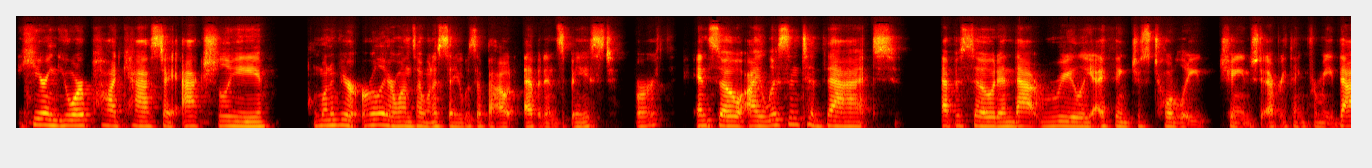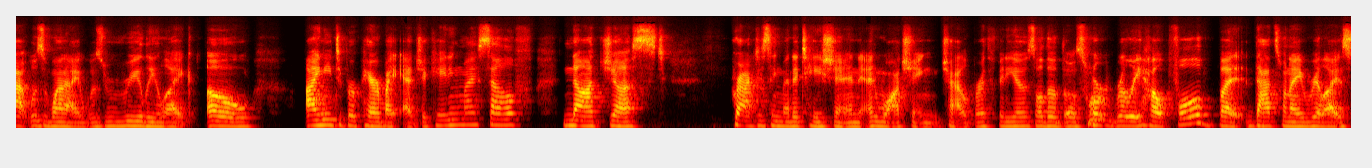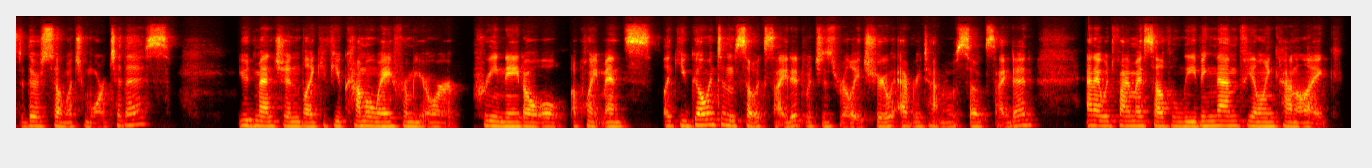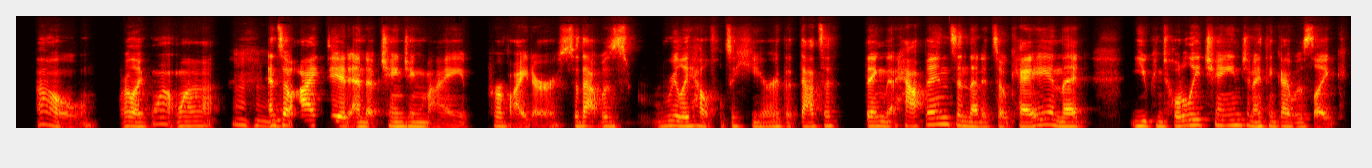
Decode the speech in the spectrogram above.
hearing your podcast, I actually one of your earlier ones I want to say was about evidence based birth. And so I listened to that episode and that really i think just totally changed everything for me that was when i was really like oh i need to prepare by educating myself not just practicing meditation and watching childbirth videos although those were really helpful but that's when i realized there's so much more to this you'd mentioned like if you come away from your prenatal appointments like you go into them so excited which is really true every time i was so excited and I would find myself leaving them feeling kind of like, oh, or like, what, what? Mm-hmm. And so I did end up changing my provider. So that was really helpful to hear that that's a thing that happens and that it's okay and that you can totally change. And I think I was like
